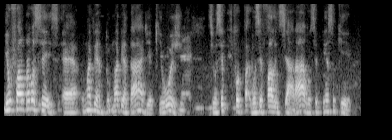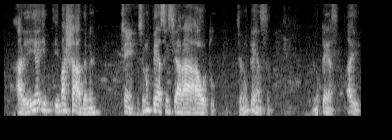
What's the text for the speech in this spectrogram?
E eu falo para vocês, é, uma, ver, uma verdade é que hoje, se você, for, você fala em Ceará, você pensa o quê? Areia e, e baixada, né? Sim. Você não pensa em Ceará alto. Você não pensa. Não pensa. Aí.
